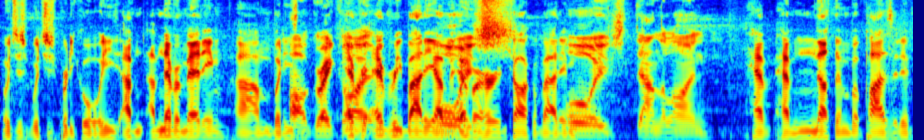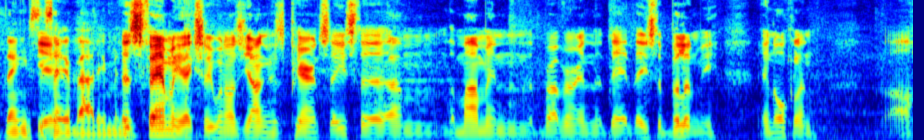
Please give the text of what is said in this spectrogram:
which is which is pretty cool. He I've, I've never met him, um, but he's oh, great guy. every, everybody I've ever heard talk about him Always down the line. have have nothing but positive things to Yeah. say about him. And His family, actually, when I was young, his parents, they used to, um, the mum and the brother and the dad, they used to billet me in Auckland. Oh,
